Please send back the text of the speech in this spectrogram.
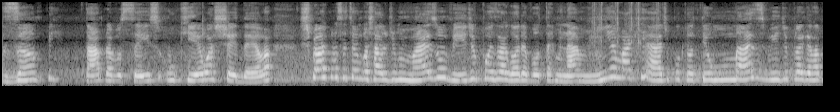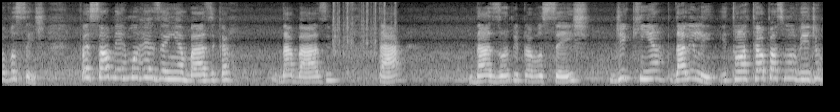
Zamp, tá? Pra vocês, o que eu achei dela. Espero que vocês tenham gostado de mais um vídeo, pois agora eu vou terminar a minha maquiagem, porque eu tenho mais vídeo pra gravar pra vocês. Foi só mesmo uma resenha básica da base, tá? da Zamp pra vocês. Diquinha da Lili. Então até o próximo vídeo.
